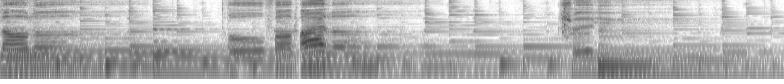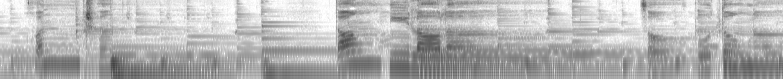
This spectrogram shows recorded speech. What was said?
老了，头发白了，睡意昏沉。当你老了，走不动了，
